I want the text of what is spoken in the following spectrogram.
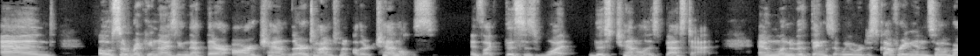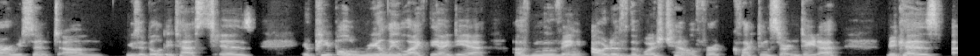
And also recognizing that there are chan- there are times when other channels is like, this is what this channel is best at. And one of the things that we were discovering in some of our recent um, usability tests is you know, people really like the idea of moving out of the voice channel for collecting certain data because uh,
